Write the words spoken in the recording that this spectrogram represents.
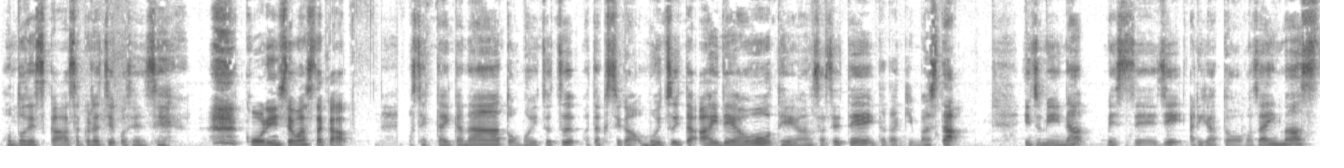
本当ですか？桜千恵子先生。降臨してましたか？おせっかいかなと思いつつ、私が思いついたアイデアを提案させていただきました。泉なメッセージありがとうございます。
